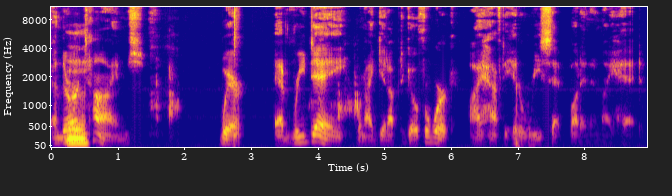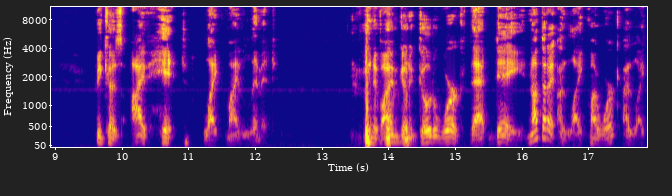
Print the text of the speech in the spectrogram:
And there are Mm. times where every day when I get up to go for work, I have to hit a reset button in my head because I've hit like my limit. And if I'm going to go to work that day, not that I, I like my work, I like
